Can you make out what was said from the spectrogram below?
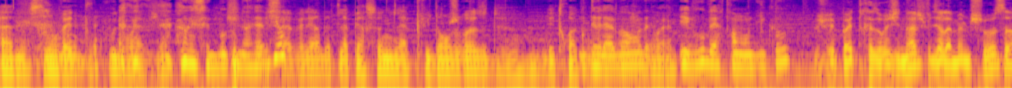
Anne aussi, on va être beaucoup dans l'avion. Oui, c'est beaucoup dans l'avion. Ça avait l'air d'être la personne la plus dangereuse de, des trois De la bande. Ouais. Et vous, Bertrand Mandico Je vais pas être très original, je vais dire la même chose.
